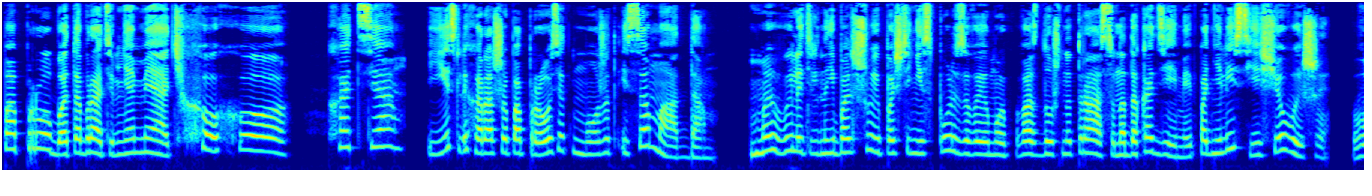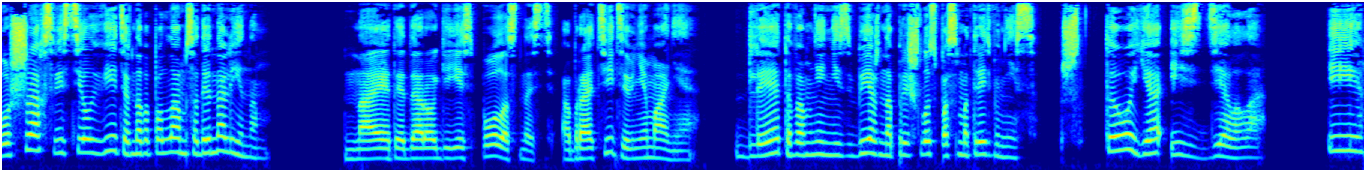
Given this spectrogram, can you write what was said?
Попробуй отобрать у меня мяч. Хо-хо. Хотя, если хорошо попросят, может, и сама отдам. Мы вылетели на небольшую, почти неиспользуемую воздушную трассу над Академией, поднялись еще выше. В ушах свистел ветер напополам с адреналином. «На этой дороге есть полостность, обратите внимание». Для этого мне неизбежно пришлось посмотреть вниз, что я и сделала. И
